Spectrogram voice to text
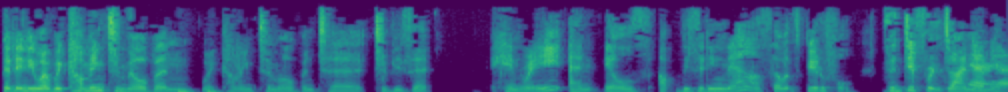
but anyway, we're coming to Melbourne. We're coming to Melbourne to, to visit Henry and Elle's up visiting now. So it's beautiful. It's a different dynamic.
